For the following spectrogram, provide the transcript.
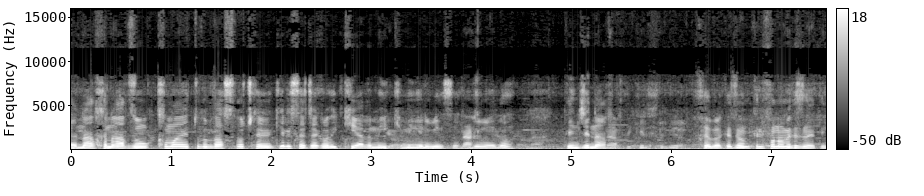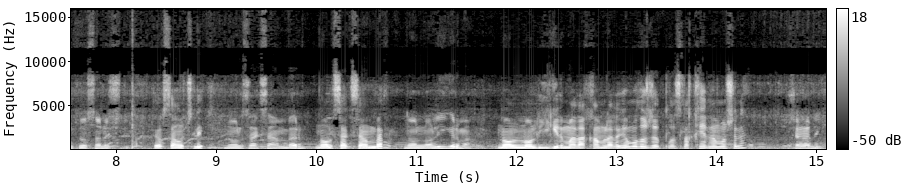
E, narxini arzon qilmay turib rastochkaga kelishsa chakar ikki yarim ikki mingini bersa demaydi tinchi narx ho'p akajon telefon nomeringizni ayting 93lik to'qson uchlik 081 nol sakson bir 0020. nol nol yigirma raqamlariga murojaat qilasizlar qayerdan mashina Shaharnik.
